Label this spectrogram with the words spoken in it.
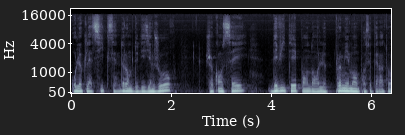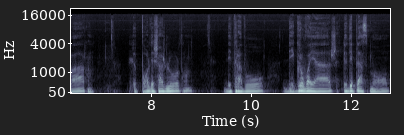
ou le classique syndrome de dixième jour, je conseille d'éviter pendant le premier mois post-opératoire le port des charges lourdes, des travaux, des gros voyages, des déplacements,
